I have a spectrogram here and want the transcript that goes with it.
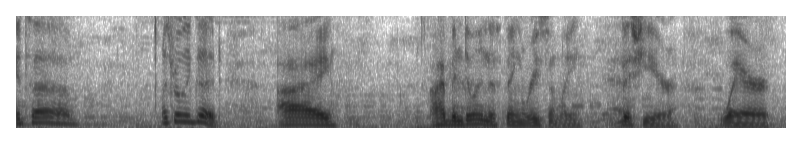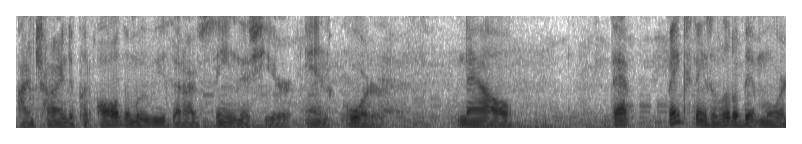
it's uh it's really good. I I've been doing this thing recently this year where I'm trying to put all the movies that I've seen this year in order. Now that makes things a little bit more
